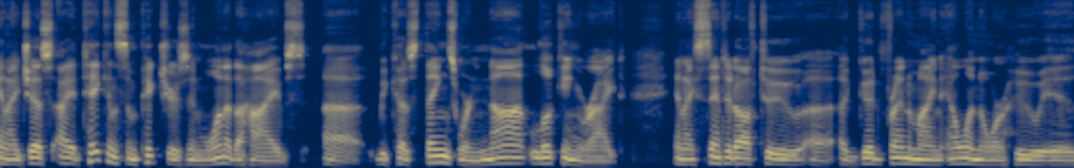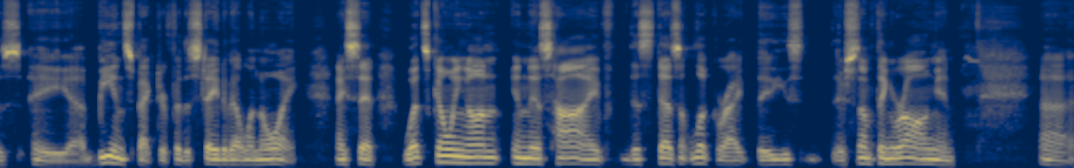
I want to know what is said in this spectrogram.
And I just I had taken some pictures in one of the hives uh, because things were not looking right, and I sent it off to uh, a good friend of mine, Eleanor, who is a uh, bee inspector for the state of Illinois. I said, "What's going on in this hive? This doesn't look right. These there's something wrong." And uh,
